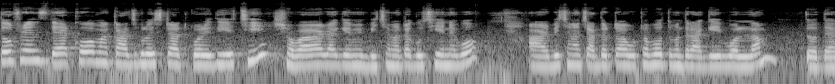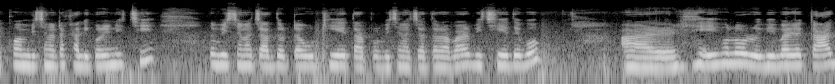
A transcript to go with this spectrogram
তো ফ্রেন্ডস দেখো আমার কাজগুলো স্টার্ট করে দিয়েছি। সবার আগে আমি বিছানাটা গুছিয়ে নেব। আর বিছানা চাদরটা উঠাবো, তোমাদের আগেই বললাম। তো দেখো আমি বিছানাটা খালি করে নিচ্ছি। তো বিছানা চাদরটা উঠিয়ে তারপর বিছানা চাদর আবার বিছিয়ে দেব। আর এই হলো রবিবারের কাজ।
